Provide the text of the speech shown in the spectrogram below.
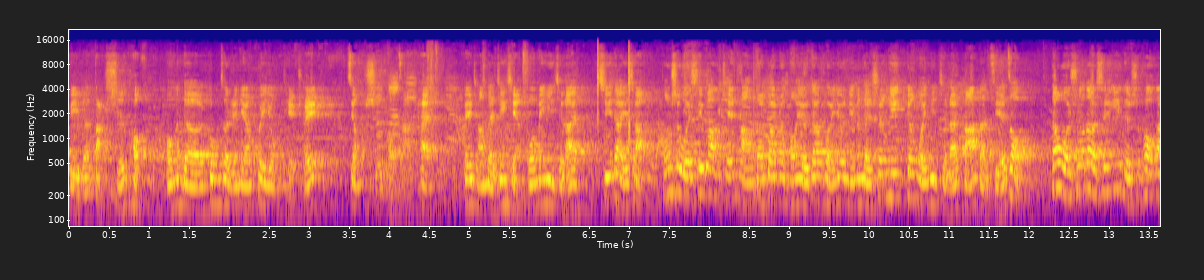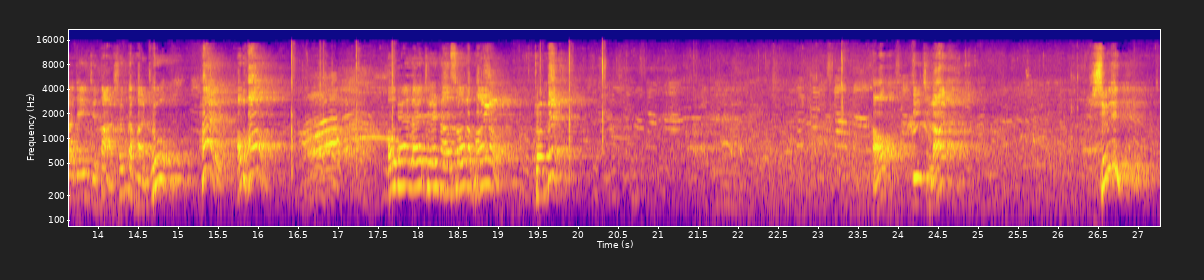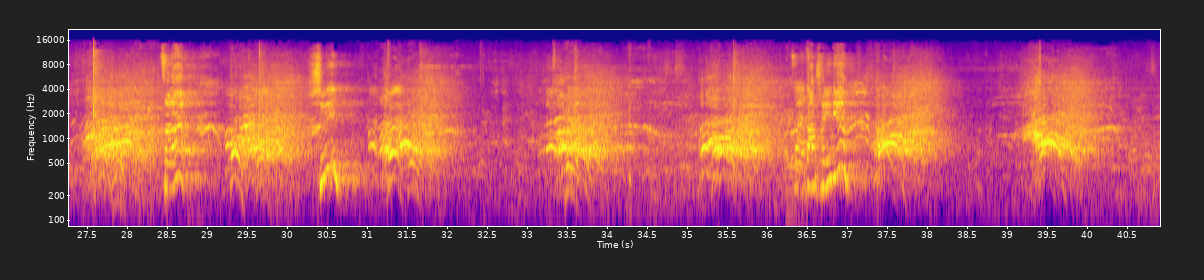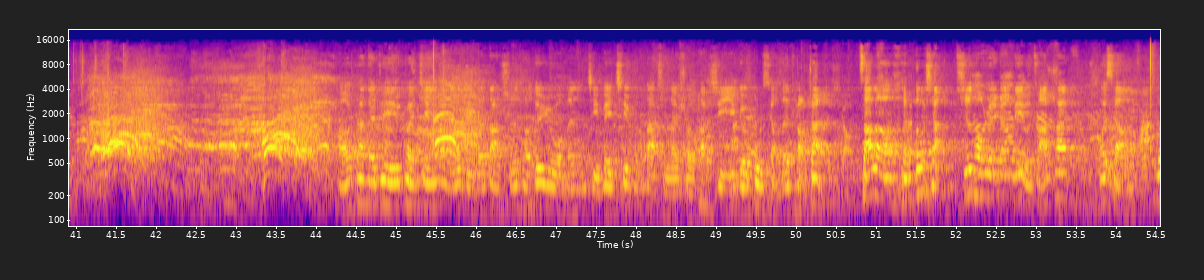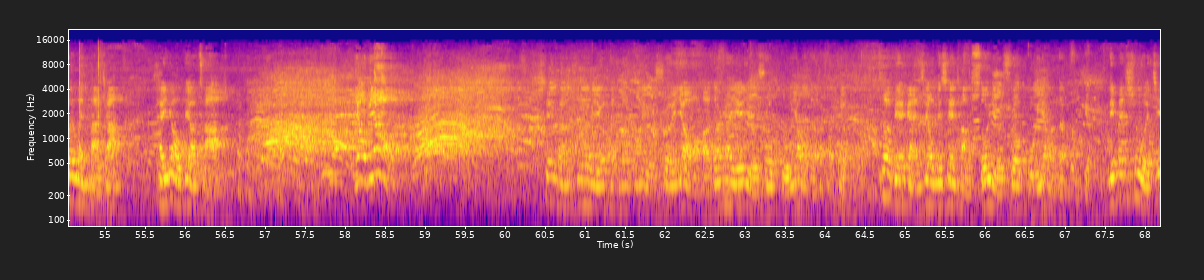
比的大石头，我们的工作人员会用铁锤将石头砸开，非常的惊险。我们一起来期待一下。同时，我希望全场的观众朋友，待会儿用你们的声音跟我一起来打打节奏。当我说到声音的时候，大家一起大声的喊出“嗨”，好不好？好。OK，来全场所有的朋友，准备。好，一起来。行。再来，行，再大声一点。好，看到这一块坚硬无比的大石头，对于我们几位气功大师来说，它是一个不小的挑战。砸了很多下，石头仍然没有砸开。我想问问大家，还要不要砸？要不要？现场是有很多朋友说要哈，当然也有说不要的朋友。特别感谢我们现场所有说不要的朋友，你们是我见。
